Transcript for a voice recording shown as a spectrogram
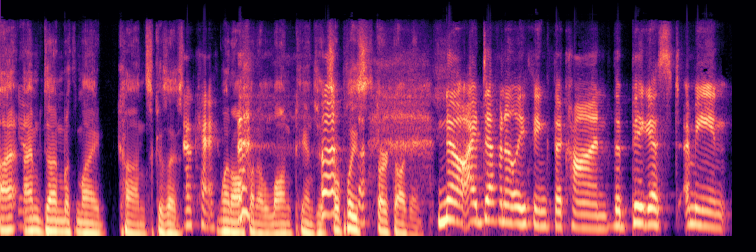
I, am done with my cons because I okay. went off on a long tangent. So please start talking. No, I definitely think the con, the biggest, I mean,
